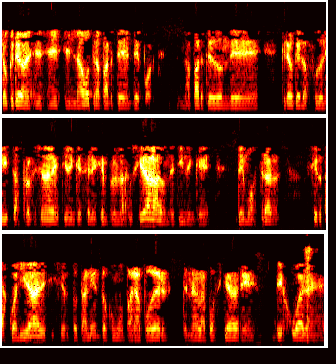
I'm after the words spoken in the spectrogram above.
yo creo en, en, la otra parte del deporte, la parte donde creo que los futbolistas profesionales tienen que ser ejemplo en la sociedad, donde tienen que demostrar ciertas cualidades y cierto talento como para poder tener la posibilidad de, jugar en,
